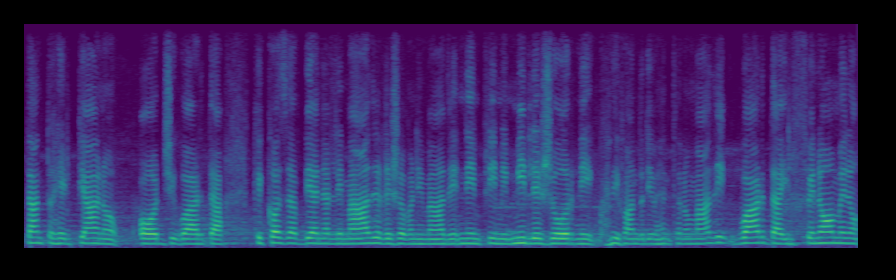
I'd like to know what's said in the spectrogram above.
Tanto che il piano oggi guarda che cosa avviene alle madri, alle giovani madri nei primi mille giorni di quando diventano madri, guarda il fenomeno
